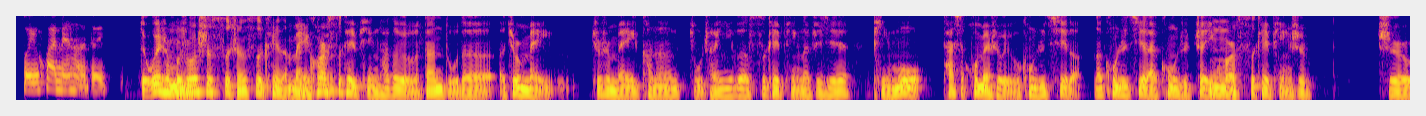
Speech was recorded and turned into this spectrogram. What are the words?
所以画面上的对齐。对，为什么说是四乘四 K 呢？每一块对四 K 屏它都有个单独的，呃，就是每就是每可能组成一个四 K 屏的这些屏幕，它是后面是有一个控制器的。那控制器来控制这一块嗯四 K 屏是、是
